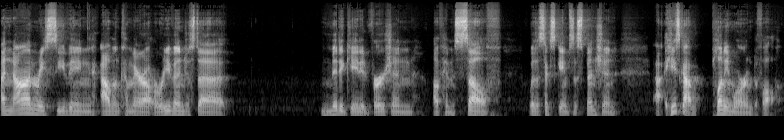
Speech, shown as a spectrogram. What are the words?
A non-receiving Alvin Kamara, or even just a mitigated version of himself with a six-game suspension, uh, he's got plenty more room to fall.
